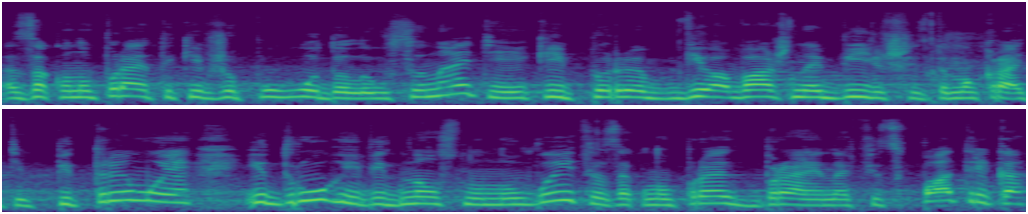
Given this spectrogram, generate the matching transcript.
законопроект, який вже погодили у сенаті, який переважна більшість демократів підтримує. І другий відносно новий це законопроект Брайана Фіцпатріка,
